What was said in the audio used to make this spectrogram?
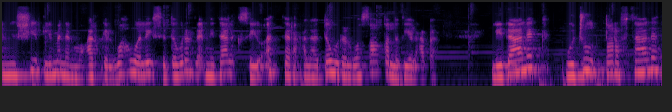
أن يشير لمن المعرقل وهو ليس دوره لأن ذلك سيؤثر على دور الوساطة الذي يلعبه. لذلك وجود طرف ثالث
